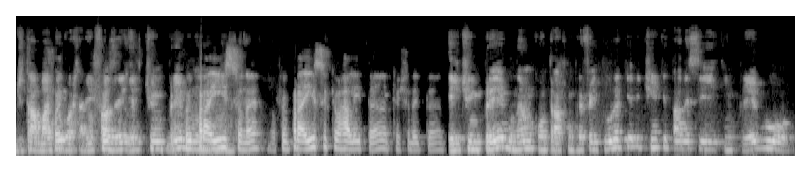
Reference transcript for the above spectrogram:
de trabalho foi, que eu gostaria de fazer. Ele tinha um emprego. Foi para isso, né? Não foi para isso que eu ralei tanto, que eu estudei tanto. Ele tinha um emprego, né? Um contrato com a prefeitura que ele tinha que estar nesse emprego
